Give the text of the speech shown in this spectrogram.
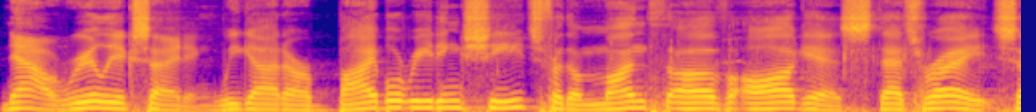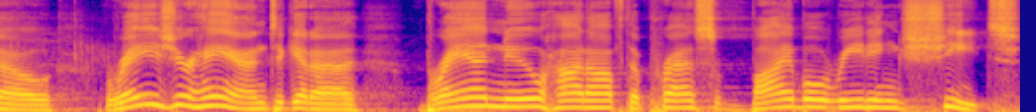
Now, really exciting. We got our Bible reading sheets for the month of August. That's right. So raise your hand to get a brand new, hot off the press Bible reading sheet.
